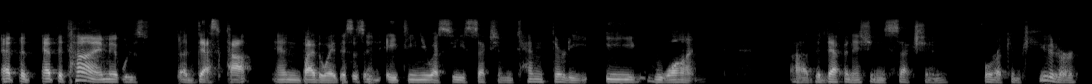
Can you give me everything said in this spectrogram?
at the, at the time, it was a desktop. And by the way, this is in 18 USC section 1030E1, uh, the definition section for a computer.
